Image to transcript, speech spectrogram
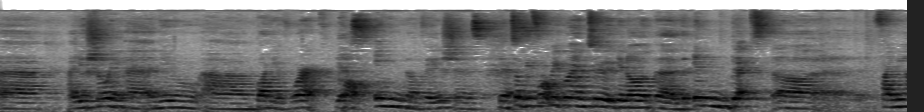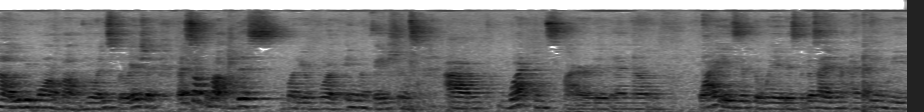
uh, uh, you're showing a, new uh, body of work yes. called Inknovations. Yes. So before we go into you know the, the in-depth uh, finding out a little bit more about your inspiration. Let's talk about this body of work, Inknovations. Um, what inspired it and um, why is it the way it is? Because I, I think we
